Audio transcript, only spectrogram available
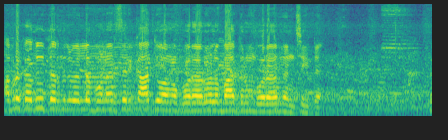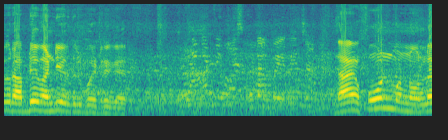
அப்புறம் கதவு திறந்துட்டு வெளில போனார். சரி காற்று வாங்க போறாரோ இல்லை பாத்ரூம் போறாருன்னு நினச்சிக்கிட்டேன். இவர் அப்படியே வண்டி எடுத்துகிட்டு போயிட்டு இருக்காரு நாங்கள் ஃபோன் பண்ணோம்ல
